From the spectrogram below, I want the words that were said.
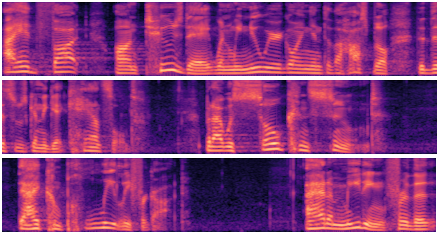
I had thought on Tuesday, when we knew we were going into the hospital, that this was going to get canceled. But I was so consumed that I completely forgot. I had a meeting for the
